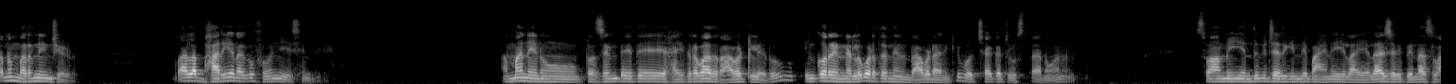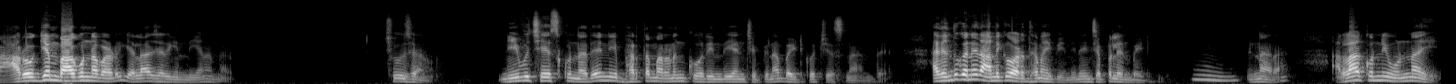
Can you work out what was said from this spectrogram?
తను మరణించాడు. వాళ్ళ భార్య నాకు ఫోన్ చేసింది. అమ్మ నేను ప్రజెంట్ అయితే హైదరాబాద్ రావట్లేదు. ఇంకో రెండు నెలలు పడుతుంది నేను రావడానికి వచ్చాక చూస్తాను అని. స్వామి ఎందుకు జరిగింది? మా ఆయన ఇలా ఎలా జరిపింది అసలు ఆరోగ్యం బాగున్నవాడు ఎలా జరిగింది అని అన్నాడు. చూశాను. నీవు చేసుకున్నదే నీ భర్త మరణం కోరింది అని చెప్పినా బయటకు వచ్చేసిన అంతే. అది ఎందుకు అనేది ఆమెకు అర్థమైపోయింది. నేను చెప్పలేను బయటికి. విన్నారా? అలా కొన్ని ఉన్నాయి.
